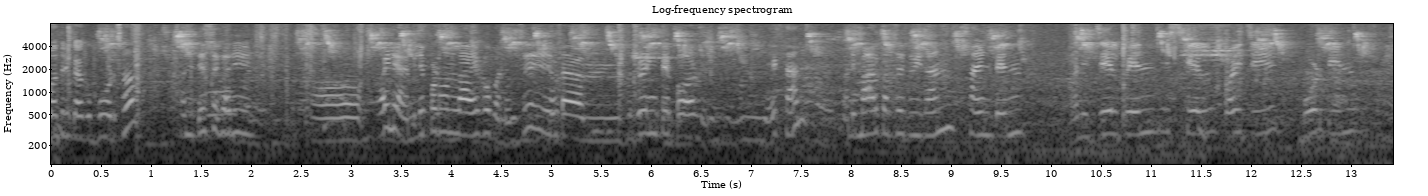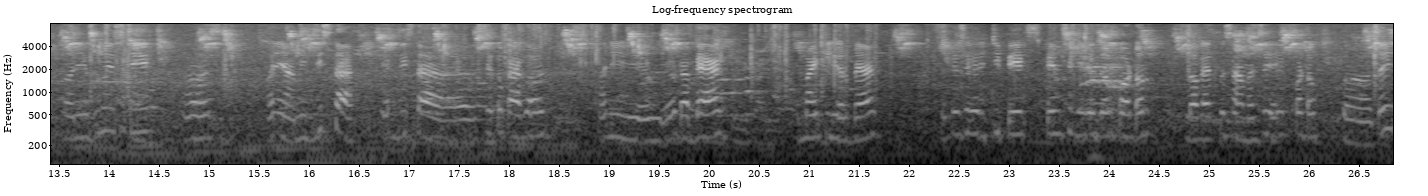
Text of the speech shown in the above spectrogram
पत्रिकाको बोर्ड छ। अनि त्यसै गरी अहिले हामीले पढाउन लागेको भने चाहिँ एउटा ड्रइङ पेपर एक थान। अनि मार्कर चाहिँ दुई थान साइन पेन अनि जेल पेन स्केल कैची बोर्ड पेन अनि ब्लु स्टिक अनि हामी जिस्ता एक जिस्ता सेतो कागज अनि एउटा ब्याग माइक क्लियर ब्याग। त्यसै गरी टिपेक्स पेन्सिल इरेजर कटर लगायतको सामान चाहिँ एकपटक चाहिँ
